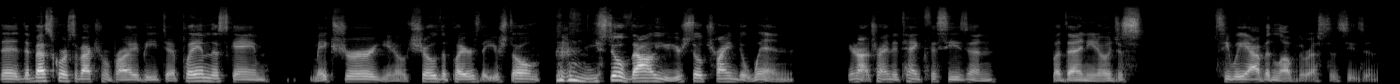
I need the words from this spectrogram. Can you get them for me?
the the best course of action would probably be to play him this game, make sure you know show the players that you're still you still value you're still trying to win. You're not trying to tank the season but then you know just see what you have and love the rest of the season.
